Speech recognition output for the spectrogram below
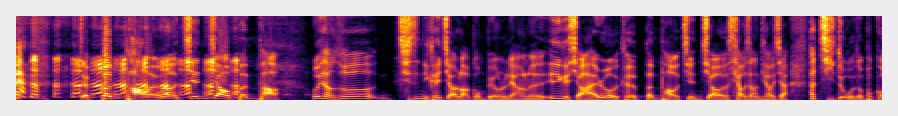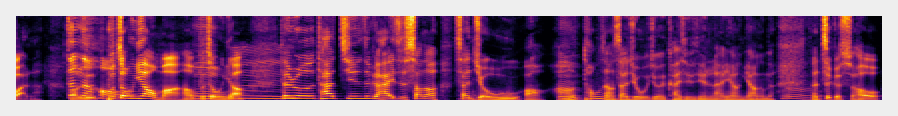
在奔跑，有没有尖叫奔跑？我想说，其实你可以叫老公不用量了。一个小孩如果可以奔跑、尖叫、跳上跳下，他几度我都不管了，真的、哦、不重要嘛，哈，不重要。嗯、但如果他今天这个孩子烧到三九五哦，好像通常三九五就会开始有点懒洋洋的。嗯、那这个时候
